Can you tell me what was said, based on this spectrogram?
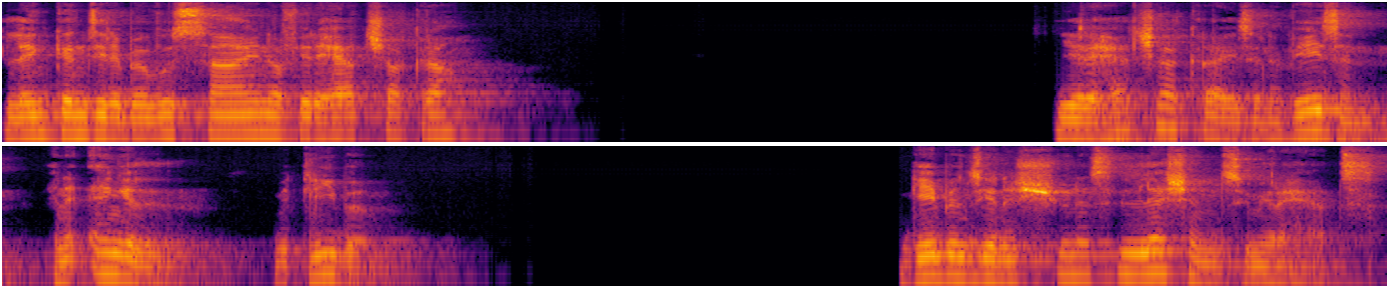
Lenken Sie Ihr Bewusstsein auf Ihr Herzchakra. Ihr Herzchakra ist ein Wesen, ein Engel mit Liebe. Geben Sie ein schönes Lächeln zu Ihrem Herz.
